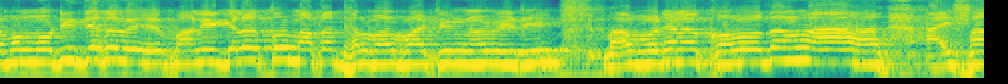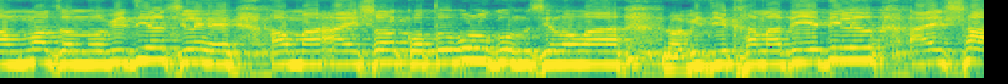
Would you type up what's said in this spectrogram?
এমন মোটি দেখাবে, পানি গেলে তোর মাথা ঢালবার পাঠিয়ে নবীজি মা বলে না খবরদার মা আয়সা আম্মা নবী দিয়েছিলে আমা আয়সার কত বড় গুণ ছিল মা। নবীজি খানা দিয়ে দিল আয়সা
